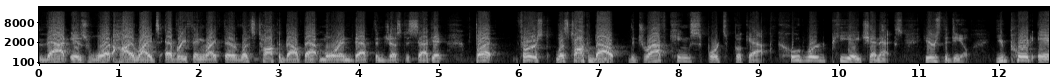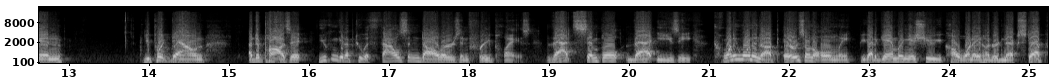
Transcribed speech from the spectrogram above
that is what highlights everything right there. Let's talk about that more in depth in just a second. But first, let's talk about the DraftKings Sportsbook app, code word PHNX. Here's the deal you put in, you put down a deposit, you can get up to $1,000 in free plays. That simple, that easy. 21 and up, Arizona only. If you got a gambling issue, you call 1 800 Next Step.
